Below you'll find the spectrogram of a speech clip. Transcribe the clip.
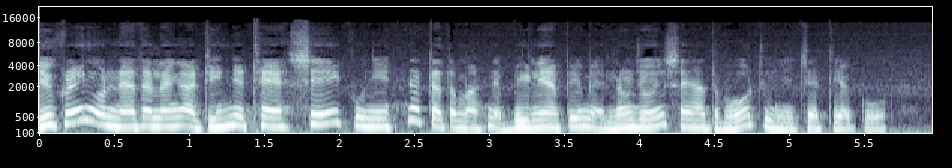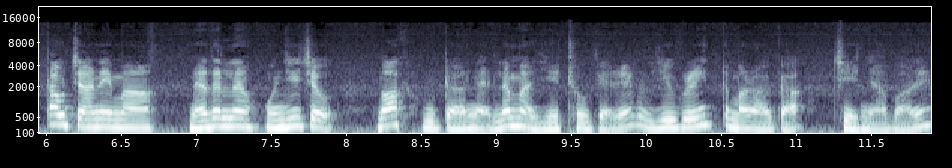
ယူကရိန်းကို နယ်သာလန်က ဒီနှစ်ထဲစစ်ရေးကူညီ2.2ဘီလီယံ ပေးမယ့် လုံခြုံရေးဆိုင်ရာ သဘောတူညီချက်တရပ်ကိုတောက်ကြနေမှာ နယ်သာလန်ဝန်ကြီးချုပ်မာ့ခ်ရူတာနဲ့ လက်မှတ်ရေးထိုးခဲ့တယ်လို့ ယူကရိန်းသမ္မတက ကြေညာပါတယ်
